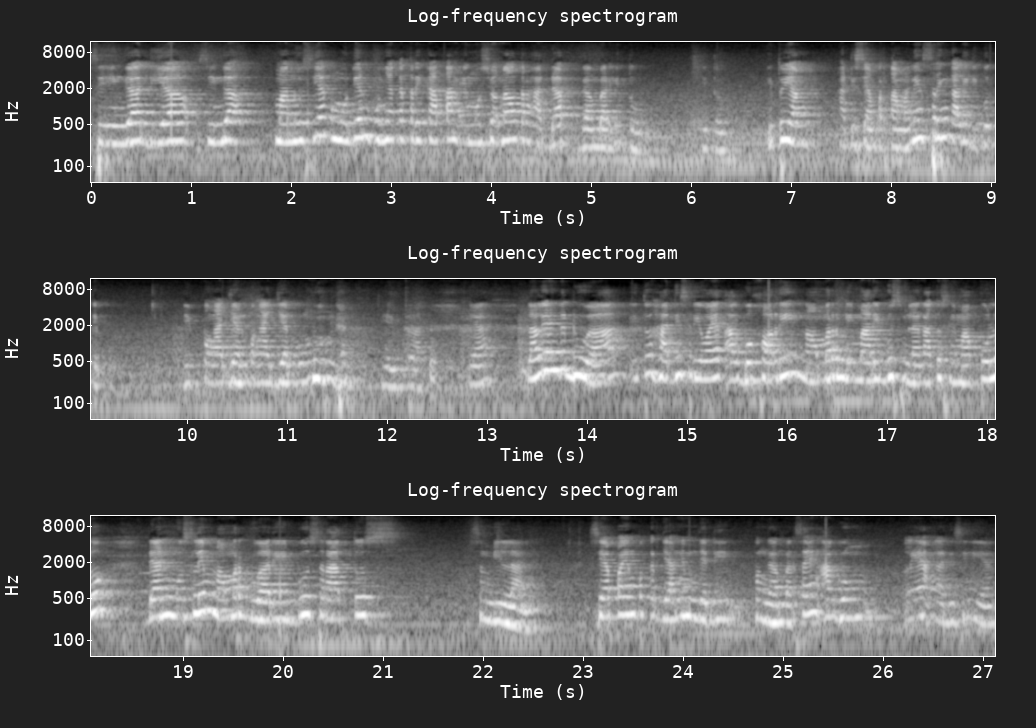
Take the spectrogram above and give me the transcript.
Sehingga dia sehingga manusia kemudian punya keterikatan emosional terhadap gambar itu. Gitu. Itu yang hadis yang pertama ini yang sering kali dikutip di pengajian-pengajian umum dan ya itulah ya. Lalu yang kedua itu hadis riwayat Al Bukhari nomor 5950 dan Muslim nomor 2109. Siapa yang pekerjaannya menjadi penggambar? Saya yang Agung Lea nggak di sini ya.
